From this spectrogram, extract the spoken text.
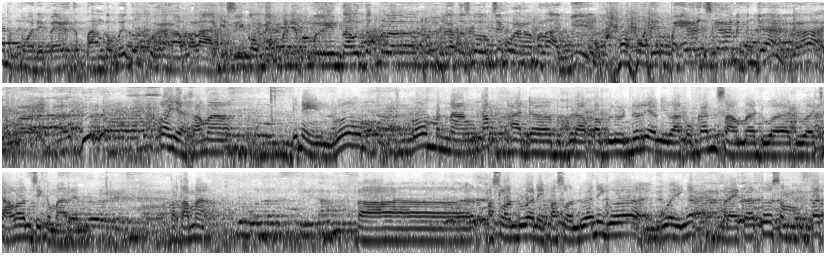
Ketua DPR ketangkep itu kurang apa lagi sih komitmennya pemerintah untuk me- memberantas korupsi kurang apa lagi? Ketua DPR ini sekarang di penjara gimana? Oh ya sama ini gue gue menangkap ada beberapa blunder yang dilakukan sama dua dua calon sih kemarin. Pertama eh, paslon dua nih paslon dua nih gue gue inget mereka tuh sempat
